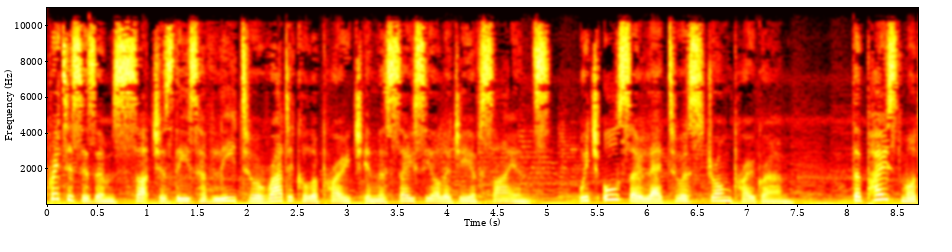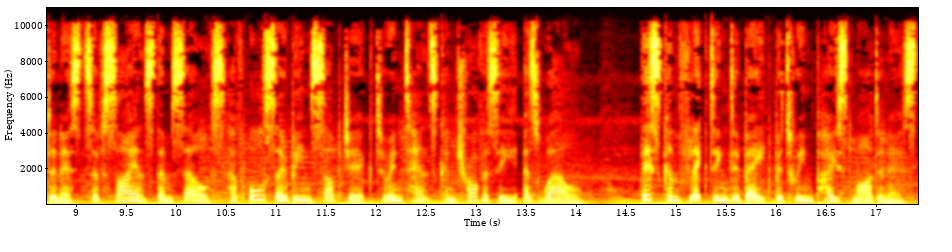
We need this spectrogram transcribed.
Criticisms such as these have led to a radical approach in the sociology of science, which also led to a strong program. The postmodernists of science themselves have also been subject to intense controversy as well. This conflicting debate between postmodernist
